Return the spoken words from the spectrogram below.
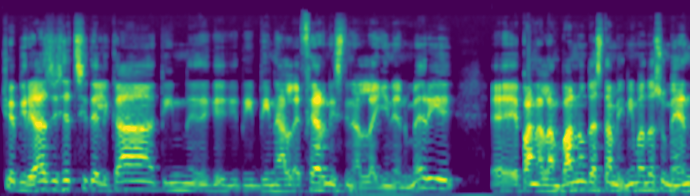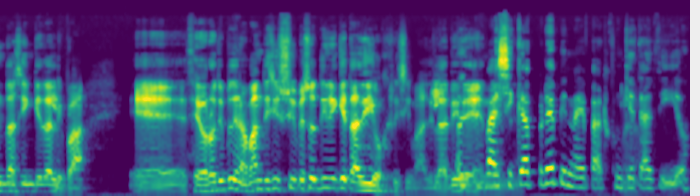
Και επηρεάζεις έτσι τελικά την, την, την, φέρνεις την αλλαγή εν μέρη ε, επαναλαμβάνοντας τα μηνύματα σου με ένταση κτλ. Ε, θεωρώ ότι που την απάντηση σου είπες ότι είναι και τα δύο χρήσιμα. Δηλαδή βασικά πρέπει να υπάρχουν και τα δύο.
